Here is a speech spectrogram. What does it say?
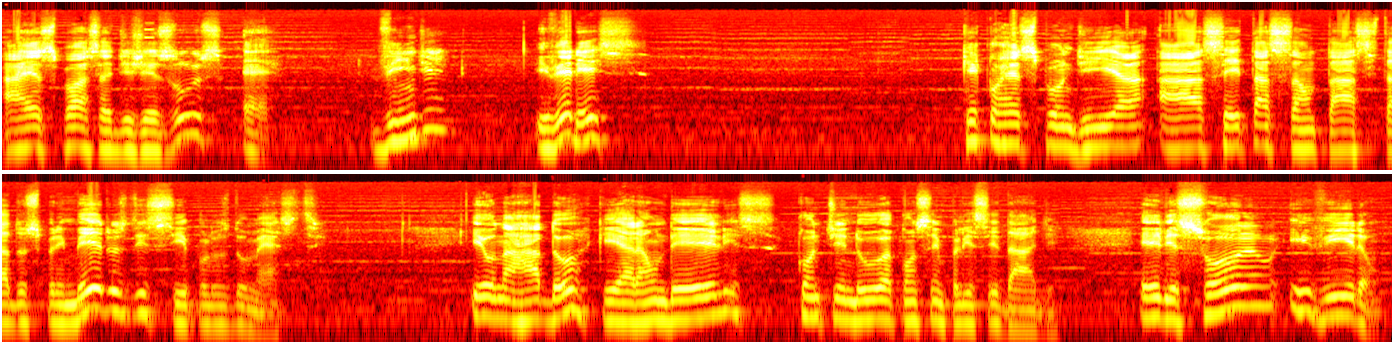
A resposta de Jesus é: Vinde e vereis que correspondia à aceitação tácita dos primeiros discípulos do Mestre. E o narrador, que era um deles, continua com simplicidade. Eles foram e viram,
